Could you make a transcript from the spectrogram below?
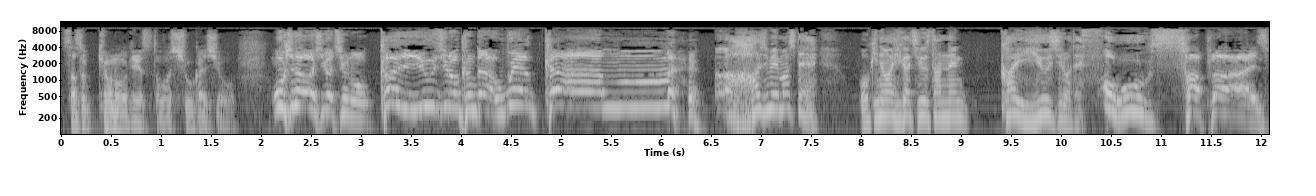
早速今日のゲストを紹介しよう。沖縄東中の甲斐裕次郎君だ。ウェルカムあはじめまして。沖縄東中3年、甲甲斐裕次郎です。おおサプライズ。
